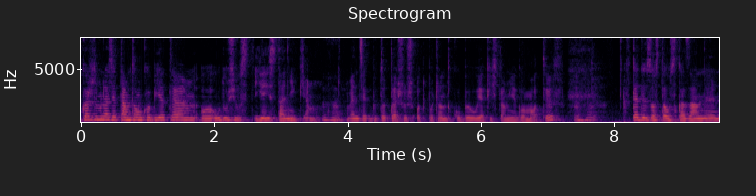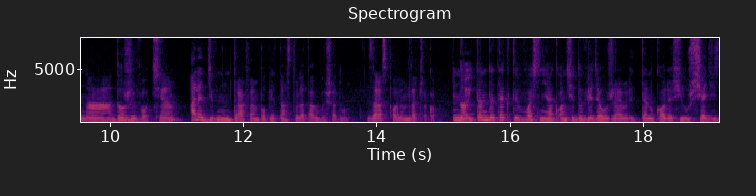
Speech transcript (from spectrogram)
każdym razie tamtą kobietę udusił jej stanikiem, mhm. więc jakby to też już od początku był jakiś tam jego motyw. Mhm. Wtedy został skazany na dożywocie, ale dziwnym trafem po 15 latach wyszedł. Zaraz powiem dlaczego. No i ten detektyw właśnie jak on się dowiedział, że ten koleś już siedzi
